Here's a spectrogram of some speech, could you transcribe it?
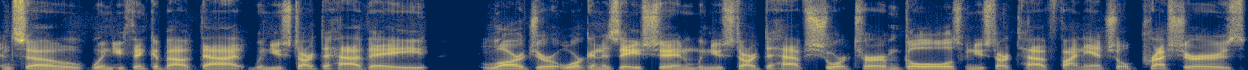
And so when you think about that, when you start to have a larger organization, when you start to have short term goals, when you start to have financial pressures,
